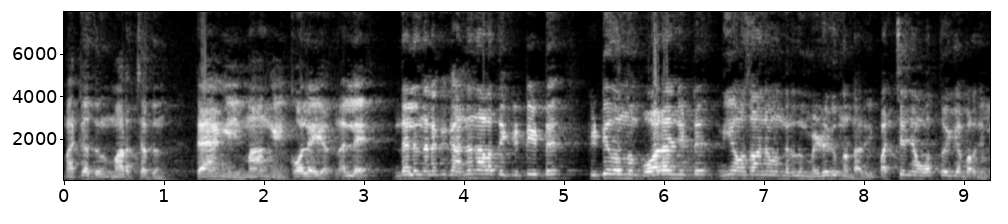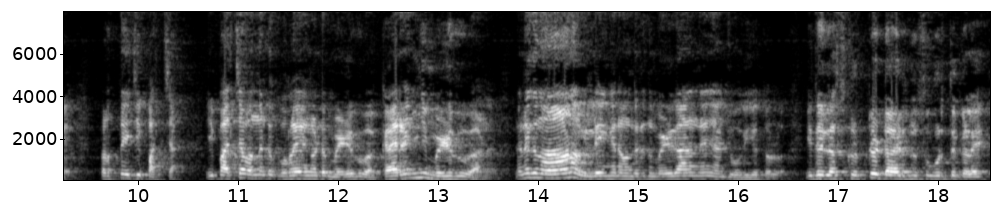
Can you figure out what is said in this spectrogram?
മറ്റതും മറിച്ചതും തേങ്ങയും മാങ്ങയും കൊലയെന്ന് അല്ലേ? എന്തായാലും നിനക്ക് അന്നനാളത്തെ കിട്ടിയിട്ട് കിട്ടിയതൊന്നും പോരാഞ്ഞിട്ട് നീ അവസാനം വന്നിരുന്ന് മെഴുകുന്നുണ്ടായിരുന്നു. ഈ പച്ച ഞാൻ ഓർത്ത് വയ്ക്കാൻ പറഞ്ഞില്ലേ? പ്രത്യേകിച്ച് ഈ പച്ച. ഈ പച്ച വന്നിട്ട് കുറെ അങ്ങോട്ട് മെഴുകുക കരഞ്ഞ് മെഴുകുകയാണ്. നിനക്ക് നാണമില്ല ഇങ്ങനെ വന്നിരുന്ന് മെഴുകാനെന്നേ ഞാൻ ചോദിക്കത്തുള്ളൂ. ഇതെല്ലാം സ്ക്രിപ്റ്റഡ് ആയിരുന്നു സുഹൃത്തുക്കളെ.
